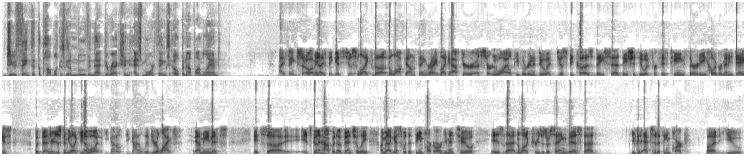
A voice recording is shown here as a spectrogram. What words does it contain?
Do you think that the public is going to move in that direction as more things open up on land? I think so. I mean, I think it's just like the the lockdown thing, right? Like after a certain while, people are going to do it just because they said they should do it for 15, 30, however many days. But then you're just going to be like, you know what? You got to you got to live your life. I mean, it's it's uh, it's going to happen eventually. I mean, I guess with the theme park argument too is that, and a lot of cruisers are saying this that you could exit a theme park, but you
